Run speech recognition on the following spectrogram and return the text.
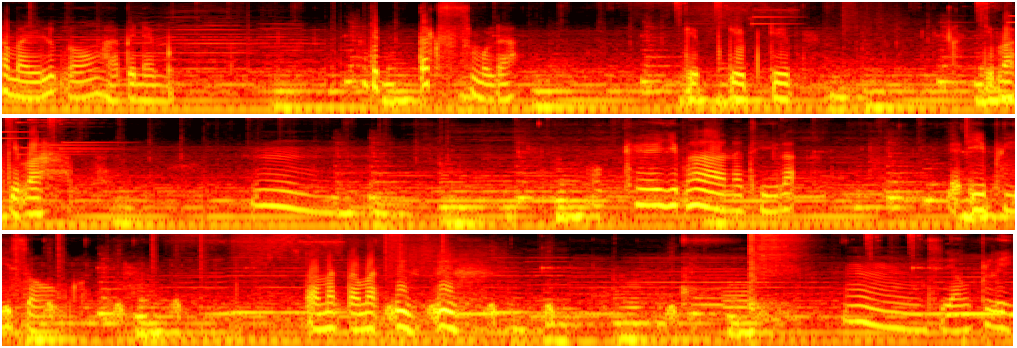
ทำไมลูกน้องหายไปไหนหมดมันจะแท็กหมดล้วเก็บเก็บเก็บ เก็บมาเก็บมา อืม โอเคยี่สิบห้านาทีละเดี๋ยว EP สองก่อนแต่มันต่มันอืออืออืม เสียงเพลง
